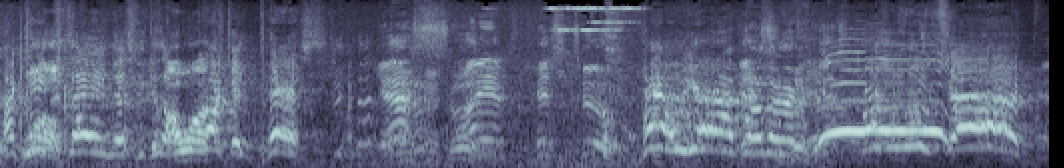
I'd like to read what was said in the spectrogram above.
I keep Whoa. saying this because I I'm want- fucking pissed. Yes, I am pissed too. Hell yeah, brother. Revolution.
